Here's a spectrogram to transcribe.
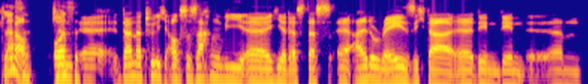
Klasse. Und Klasse. äh, dann natürlich auch so Sachen wie äh, hier, dass dass äh, Aldo Ray sich da äh, den den äh, ähm,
